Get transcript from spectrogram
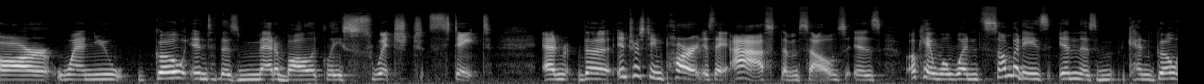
are when you go into this metabolically switched state. And the interesting part is they asked themselves is, okay, well, when somebody's in this, can go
